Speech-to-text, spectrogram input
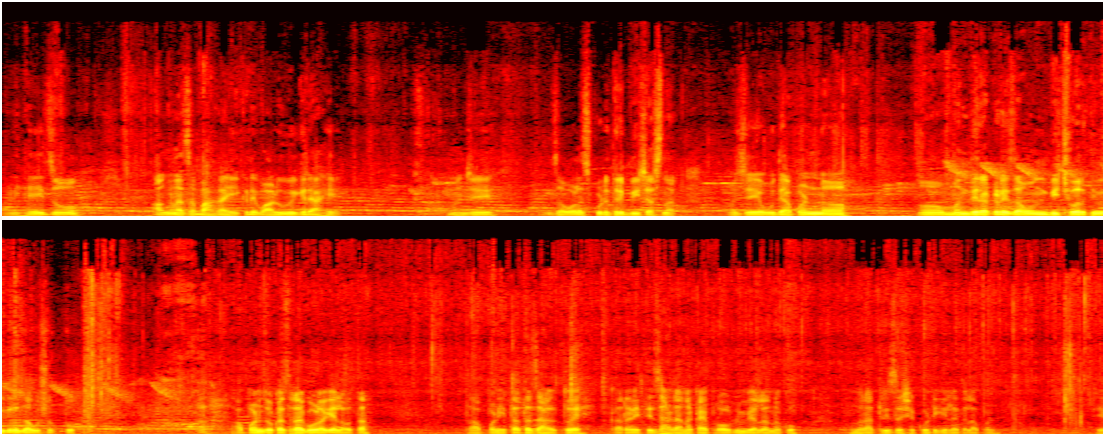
आणि हे जो अंगणाचा भाग आहे इकडे वाळू वगैरे आहे. म्हणजे जवळच कुठेतरी बीच असणार. म्हणजे उद्या आपण मंदिराकडे जाऊन बीचवरती वगैरे जाऊ शकतो. आपण जो कचरा गोळा केला होता तर आपण इथं आता जाळतो आहे कारण इथे झाडांना काय प्रॉब्लेम यायला नको. रात्रीचं शेकोटी केलं त्याला आपण. हे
